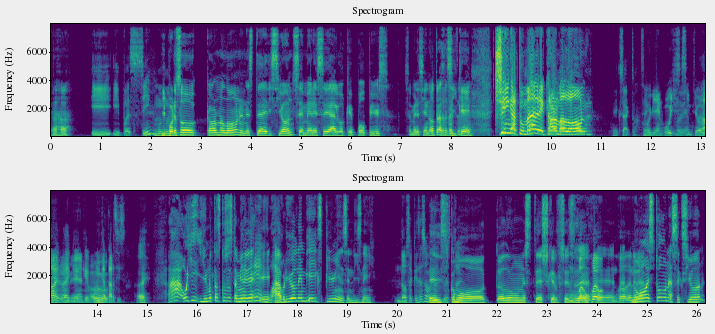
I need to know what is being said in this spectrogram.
Ajá. Y, y pues sí. muy- Y muy- por eso Karl Malone en esta edición se merece algo que Paul Pierce se merecía en otras. Así que ¡Chinga tu madre, Karl Malone! Exacto. Muy bien. Uy, se bien. sintió Ay, bien. ay, muy qué- qué buen Uh. catarsis. Ay. Ah, oye, y en otras cosas también ¿De eh, eh, Wow. abrió el NBA Experience en Disney. No sé qué es eso. Es Estoy- como todo un este Un juego- un juego, un juego de No, es toda una sección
